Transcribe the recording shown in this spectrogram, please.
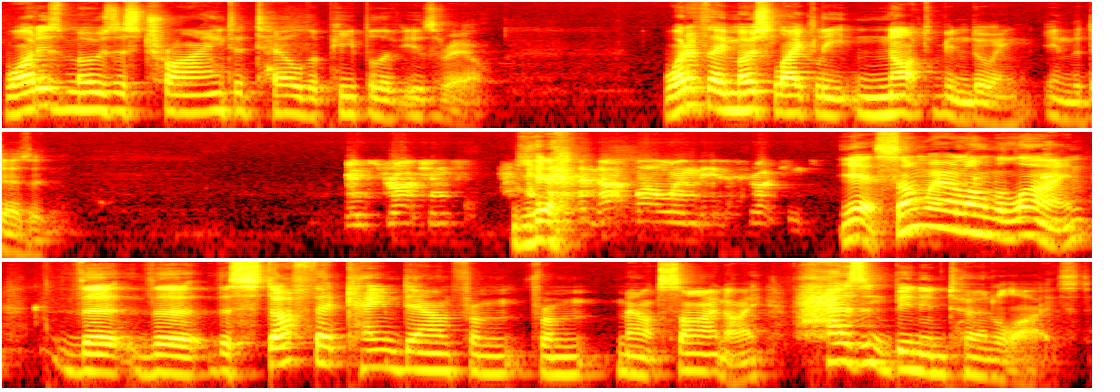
what is Moses trying to tell the people of Israel? What have they most likely not been doing in the desert? Instructions. Yeah. Not following the instructions. Yeah, somewhere along the line, the the the stuff that came down from from Mount Sinai hasn't been internalized.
